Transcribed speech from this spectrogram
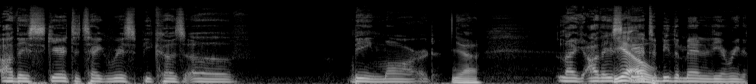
are they scared to take risk because of being marred? Yeah. Like, are they Yeah, scared oh. to be the man in the arena?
